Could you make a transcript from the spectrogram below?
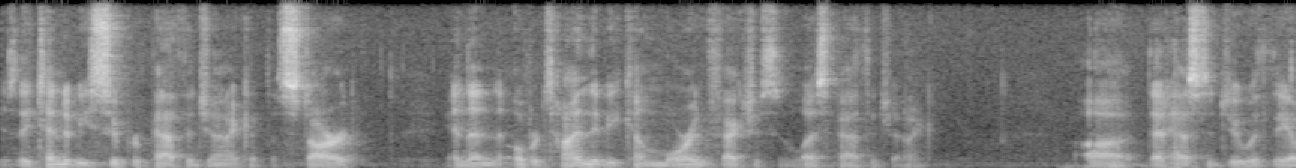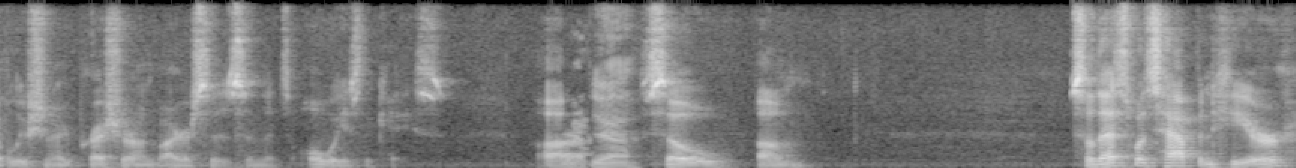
Is they tend to be super pathogenic at the start, and then over time they become more infectious and less pathogenic. Uh, that has to do with the evolutionary pressure on viruses, and that's always the case. Uh, yeah. so, um, so that's what's happened here.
